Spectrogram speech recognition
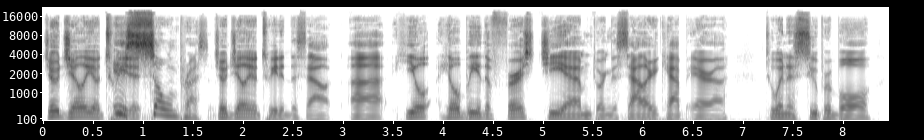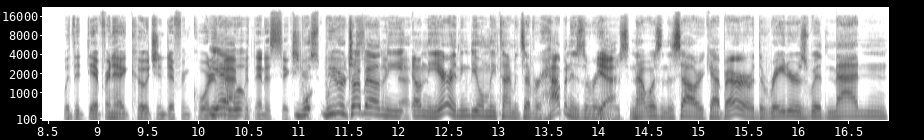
Joe Giglio it is tweeted. so impressive. Joe Giglio tweeted this out. Uh, he'll he'll be the first GM during the salary cap era to win a Super Bowl with a different head coach and different quarterback well, within a six year span. we were talking about on something the that. on the air. I think the only time it's ever happened is the Yeah. Raiders, and that wasn't the salary cap era. The Raiders with Madden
